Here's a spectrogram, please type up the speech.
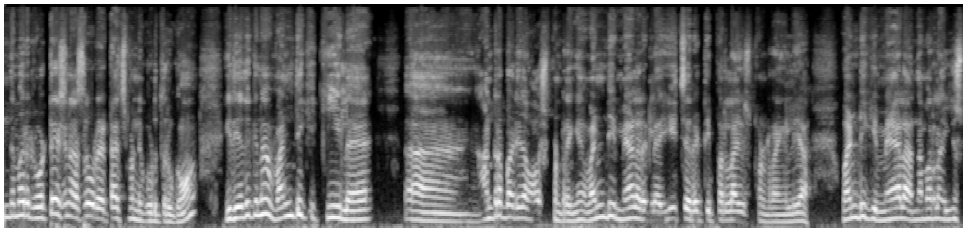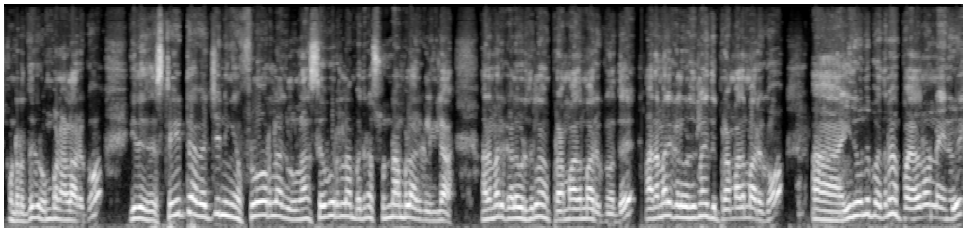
இந்த மாதிரி ரொட்டேஷன் நாசல் ஒரு அட்டாச் பண்ணி கொடுத்துருக்கோம். இது எதுக்குன்னா வண்டிக்கு கீழே அண்டர் பாடிலாம் வாஷ் பண்ணுறீங்க வண்டி மேலே இருக்கல ஈச்சர் டிப்பர்லாம் யூஸ் பண்ணுறாங்க இல்லையா? வண்டிக்கு மேலே அந்த மாதிரிலாம் யூஸ் பண்ணுறதுக்கு ரொம்ப நல்லாயிருக்கும். இது ஸ்ட்ரெயிட்டாக வச்சு நீங்கள் ஃப்ளோர்லாம் கழுவலாம் செவர்லாம் பார்த்தீங்கன்னா சுண்ணாம்பலாம் இருக்கு இல்லைங்களா? அந்த மாதிரி கழுவுறதுக்குலாம் பிரமாதமாக இருக்கும் அது. அந்த மாதிரி கழுவுறதுக்குலாம் இது பிரமாதமாக இருக்கும். இது வந்து பார்த்தீங்கன்னா பதினொன்று ஐநூறு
